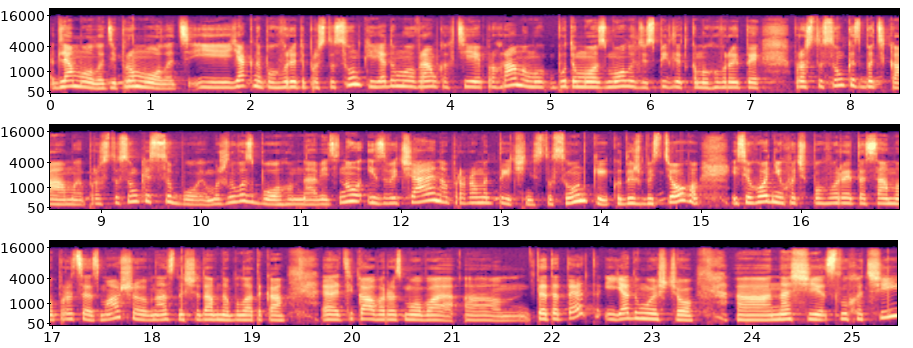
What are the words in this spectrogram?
для молоді, про молодь. І як не поговорити про стосунки? Я думаю, в рамках цієї програми ми будемо з молоддю, з підлітками говорити про стосунки з батьками, про стосунки з собою, можливо, з Богом навіть. Ну і звичайно про романтичні стосунки, куди ж без цього. І сьогодні хочу поговорити саме про це з Машою. У нас нещодавно була така е, цікава розмова е, тет-а-тет, і я думаю, що е, наші слухачі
